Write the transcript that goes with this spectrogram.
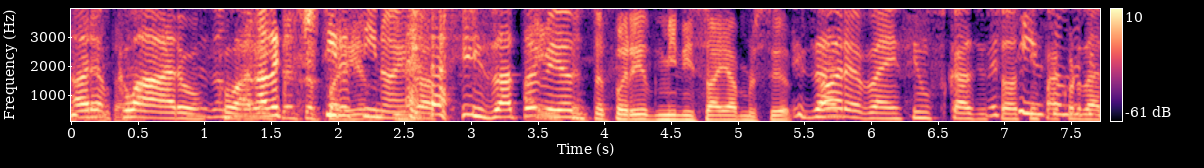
Ora, Não tá- claro, Não claro. nada que se vestir parede. assim, não é? Exato. Exatamente. tanta parede de mini saia a merecer. Ora bem, sim, um socásio Mas só sim, assim para somos assim um acordar.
